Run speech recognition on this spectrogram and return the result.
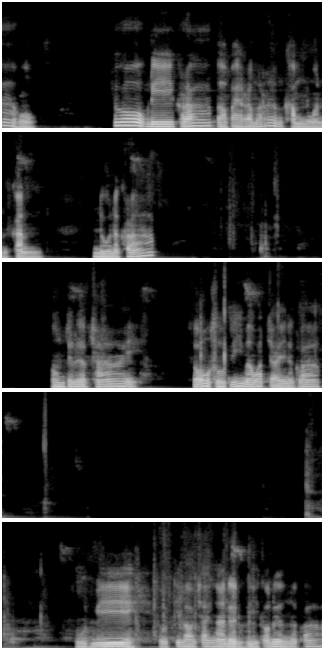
ห้าหกโชคดีครับ ต่อไปเรามาเริ่มคำนวณกันดูนะครับ ผมจะเลือกใช้สองสูตรนี้มาวัดใจนะครับ สูตร B สูตรที่เราใช้งานเดินดีต่อเนื่องนะครับ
